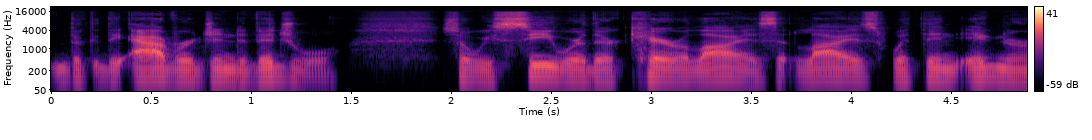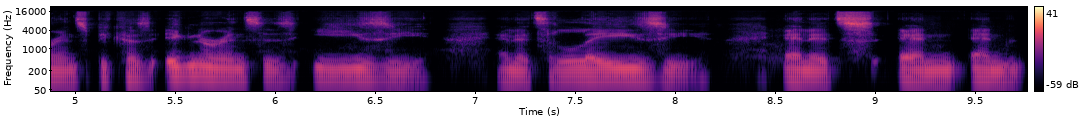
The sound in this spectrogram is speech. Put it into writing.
the, the average individual. So we see where their care lies. It lies within ignorance because ignorance is easy and it's lazy and it's and and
